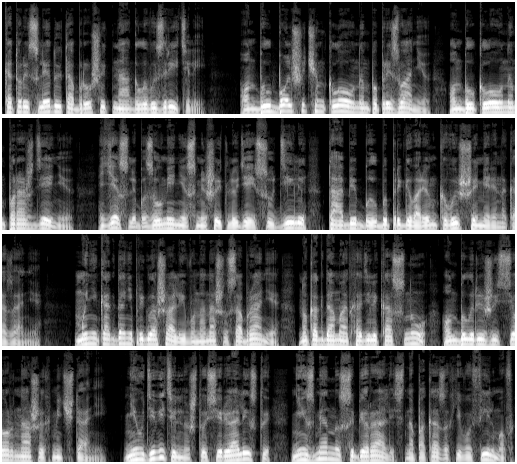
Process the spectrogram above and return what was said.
который следует обрушить на головы зрителей. Он был больше, чем клоуном по призванию, он был клоуном по рождению. Если бы за умение смешить людей судили, Таби был бы приговорен к высшей мере наказания — мы никогда не приглашали его на наше собрание, но когда мы отходили ко сну, он был режиссер наших мечтаний. Неудивительно, что сюрреалисты неизменно собирались на показах его фильмов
